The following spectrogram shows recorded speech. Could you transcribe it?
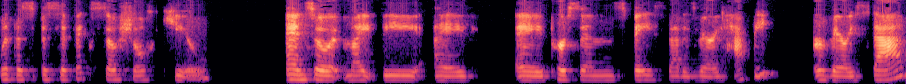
with a specific social cue and so it might be a a person's face that is very happy or very sad.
